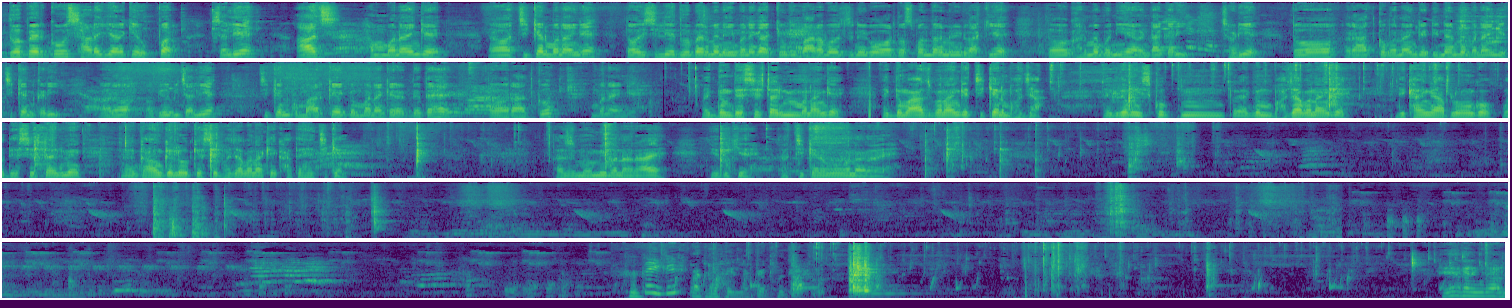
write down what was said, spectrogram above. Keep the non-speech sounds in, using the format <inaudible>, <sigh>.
दोपहर को साढ़े ग्यारह के ऊपर। चलिए, आज हम बनाएँगे चिकन बनाएँगे। तो इसलिए दोपहर में नहीं बनेगा क्योंकि बारह बजने को और दस पंद्रह मिनट बाकी है। तो घर में बनी है अंडा करी, छोड़िए। तो रात को बनाएँगे, डिनर में बनाएँगे चिकन करी। और अभी अभी चलिए, चिकन को मार के एकदम बना के रख देते हैं। तो रात को बनाएँगे। एकदम देसी स्टाइल में बनाएँगे, एकदम आज बनाएँगे चिकन भजा, एकदम इसको एकदम भजा बनाएँगे, दिखाएँगे आप लोगों को, वो देसी स्टाइल में गाँव के लोग कैसे भजा बना के खाते हैं चिकन। आज मम्मी बना रहा है, ये देखिए, आज चिकन वो बना रहा है। पाठवा खायला पाठवा हे खाली उडा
